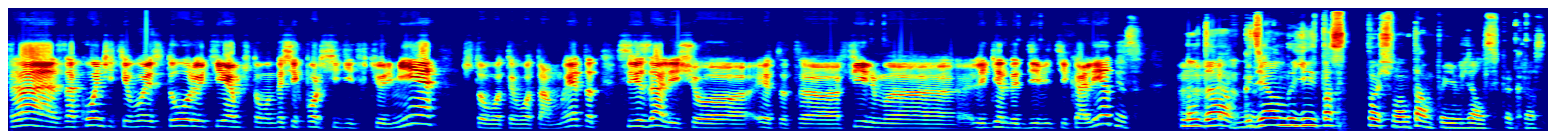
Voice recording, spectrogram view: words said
да, закончить его историю тем, что он до сих пор сидит в тюрьме, что вот его там этот... Связали еще этот э, фильм э, «Легенда девяти колец». Ну Э, да, этот. где он точно он там появлялся как раз.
